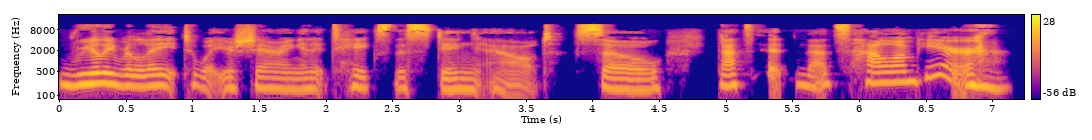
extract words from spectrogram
really relate to what you're sharing and it takes the sting out. So that's it. That's how I'm here.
